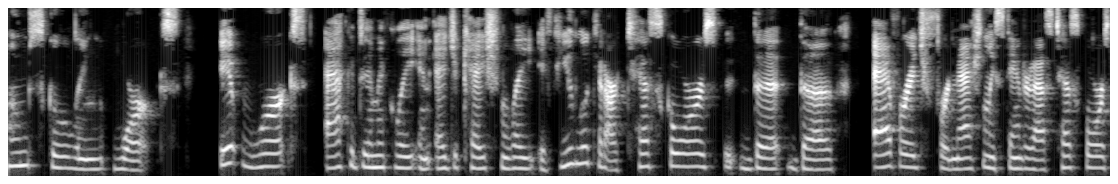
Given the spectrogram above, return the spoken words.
homeschooling works. It works academically and educationally. If you look at our test scores, the the average for nationally standardized test scores,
